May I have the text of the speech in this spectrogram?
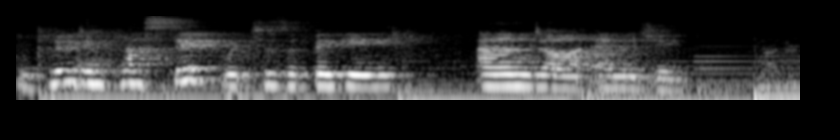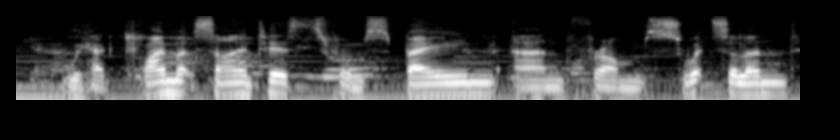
including plastic, which is a biggie, and our energy. We had climate scientists from Spain and from Switzerland,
